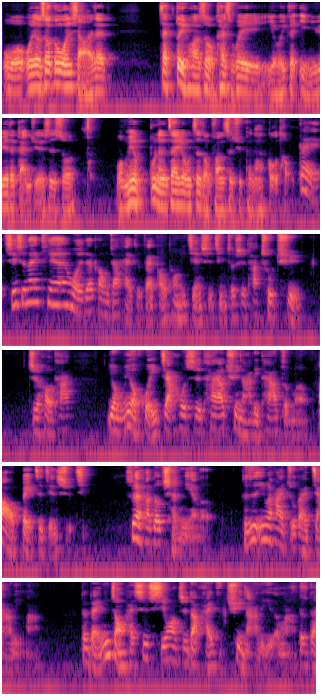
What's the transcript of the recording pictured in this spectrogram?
我我有时候跟我的小孩在在对话的时候，我开始会有一个隐约的感觉是说，我没有不能再用这种方式去跟他沟通。对，其实那天我也在跟我们家孩子在沟通一件事情，就是他出去之后，他有没有回家，或是他要去哪里，他要怎么报备这件事情。虽然他都成年了，可是因为他还住在家里嘛，对不对？你总还是希望知道孩子去哪里了嘛，对不对？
